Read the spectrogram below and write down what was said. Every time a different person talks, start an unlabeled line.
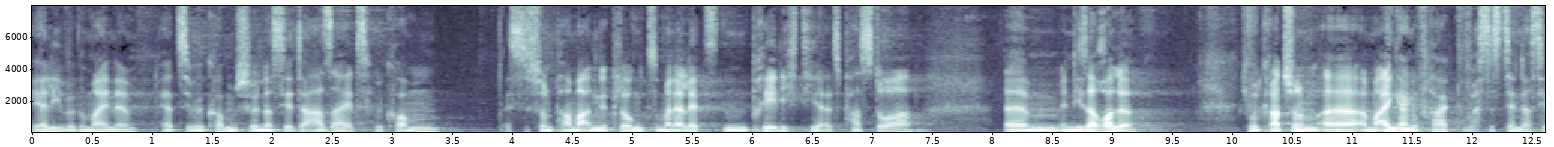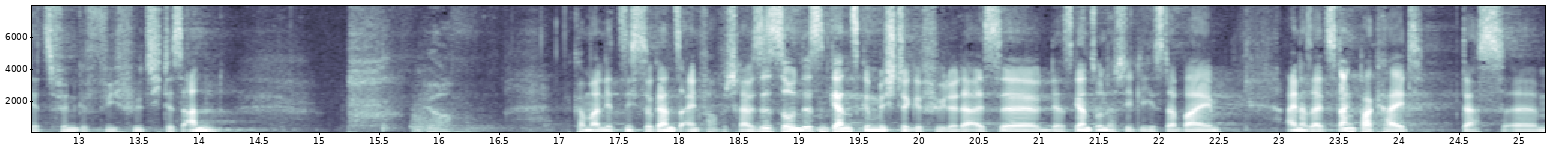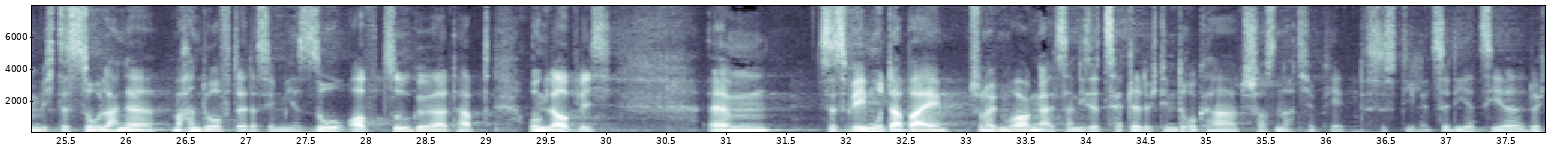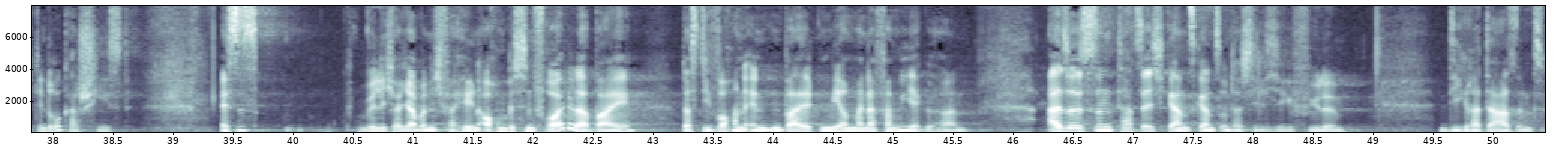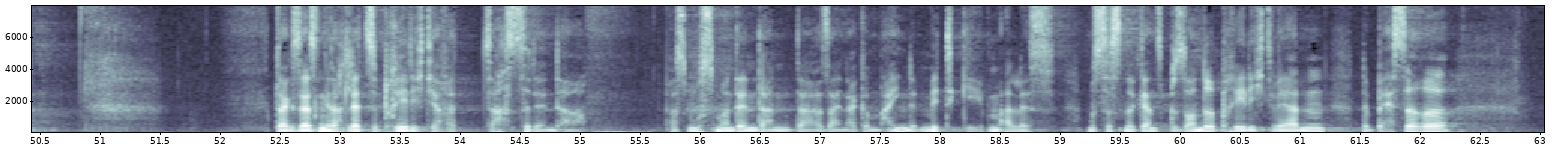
Ja, liebe Gemeinde, herzlich willkommen. Schön, dass ihr da seid. Willkommen. Es ist schon ein paar Mal angeklungen zu meiner letzten Predigt hier als Pastor ähm, in dieser Rolle. Ich wurde gerade schon äh, am Eingang gefragt, was ist denn das jetzt für ein Gefühl? Wie fühlt sich das an? Puh, ja, kann man jetzt nicht so ganz einfach beschreiben. Es ist so, es sind ganz gemischte Gefühle. Da ist, äh, da ist ganz Unterschiedliches dabei. Einerseits Dankbarkeit, dass ähm, ich das so lange machen durfte, dass ihr mir so oft zugehört habt. Unglaublich. Ähm, es ist Wehmut dabei. Schon heute Morgen, als dann diese Zettel durch den Drucker schossen, dachte ich, okay, das ist die letzte, die jetzt hier durch den Drucker schießt. Es ist, will ich euch aber nicht verhehlen, auch ein bisschen Freude dabei, dass die Wochenenden bald mir und meiner Familie gehören. Also es sind tatsächlich ganz, ganz unterschiedliche Gefühle, die gerade da sind da gesessen und gedacht, letzte Predigt, ja, was sagst du denn da? Was muss man denn dann da seiner Gemeinde mitgeben alles? Muss das eine ganz besondere Predigt werden? Eine bessere?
